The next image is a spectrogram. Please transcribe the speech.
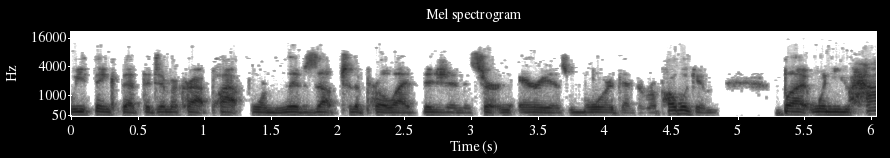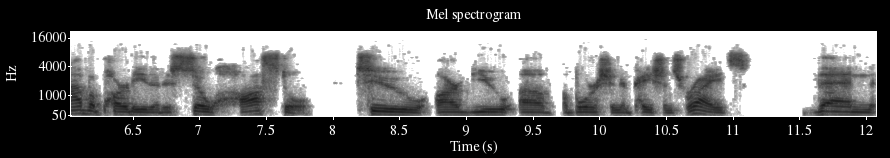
We think that the Democrat platform lives up to the pro life vision in certain areas more than the Republican. But when you have a party that is so hostile to our view of abortion and patients' rights, then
